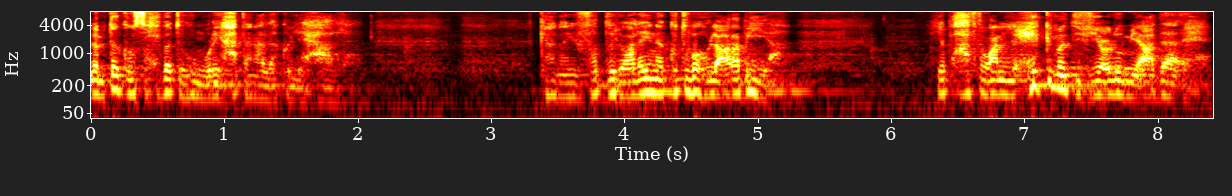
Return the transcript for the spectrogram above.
لم تكن صحبته مريحة على كل حال. كان يفضل علينا كتبه العربية. يبحث عن الحكمة في علوم أعدائه.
